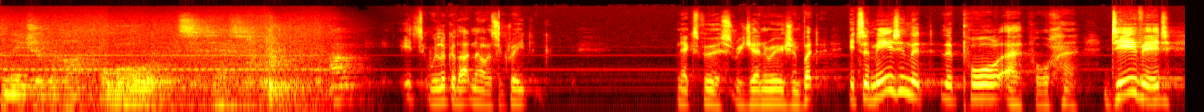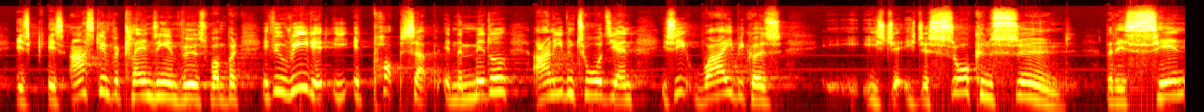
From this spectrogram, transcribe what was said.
the nature of the heart. Oh, yes, yes. Um, it's, we look at that now. It's a great next verse, regeneration. But it's amazing that, that Paul, uh, Paul, David is, is asking for cleansing in verse 1. But if you read it, he- it pops up in the middle and even towards the end. You see, why? Because he's he's just so concerned that his sin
